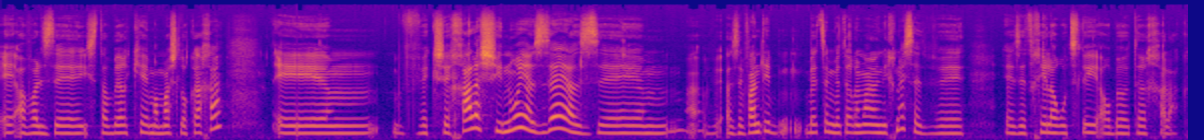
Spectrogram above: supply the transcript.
אה, אבל זה הסתבר כממש לא ככה. אה, וכשחל השינוי הזה, אז, אה, אז הבנתי בעצם יותר למה אני נכנסת, וזה התחיל לרוץ לי הרבה יותר חלק.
